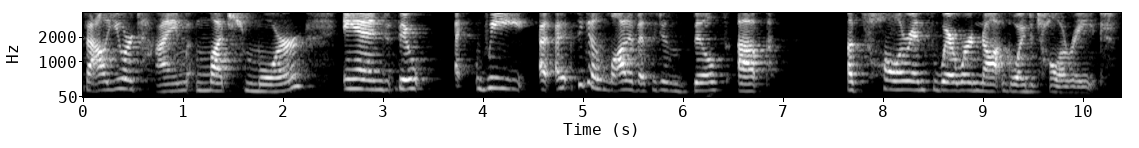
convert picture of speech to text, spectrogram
value our time much more and there we I think a lot of us we just built up a tolerance where we're not going to tolerate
